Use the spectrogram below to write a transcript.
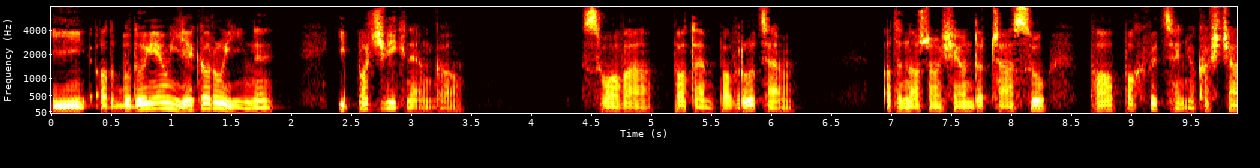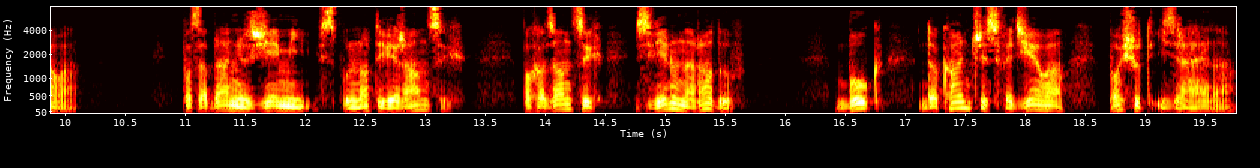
i odbuduję jego ruiny i podźwignę go. Słowa potem powrócę odnoszą się do czasu po pochwyceniu Kościoła, po zabraniu z ziemi wspólnoty wierzących, pochodzących z wielu narodów, Bóg dokończy swe dzieła pośród Izraela.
